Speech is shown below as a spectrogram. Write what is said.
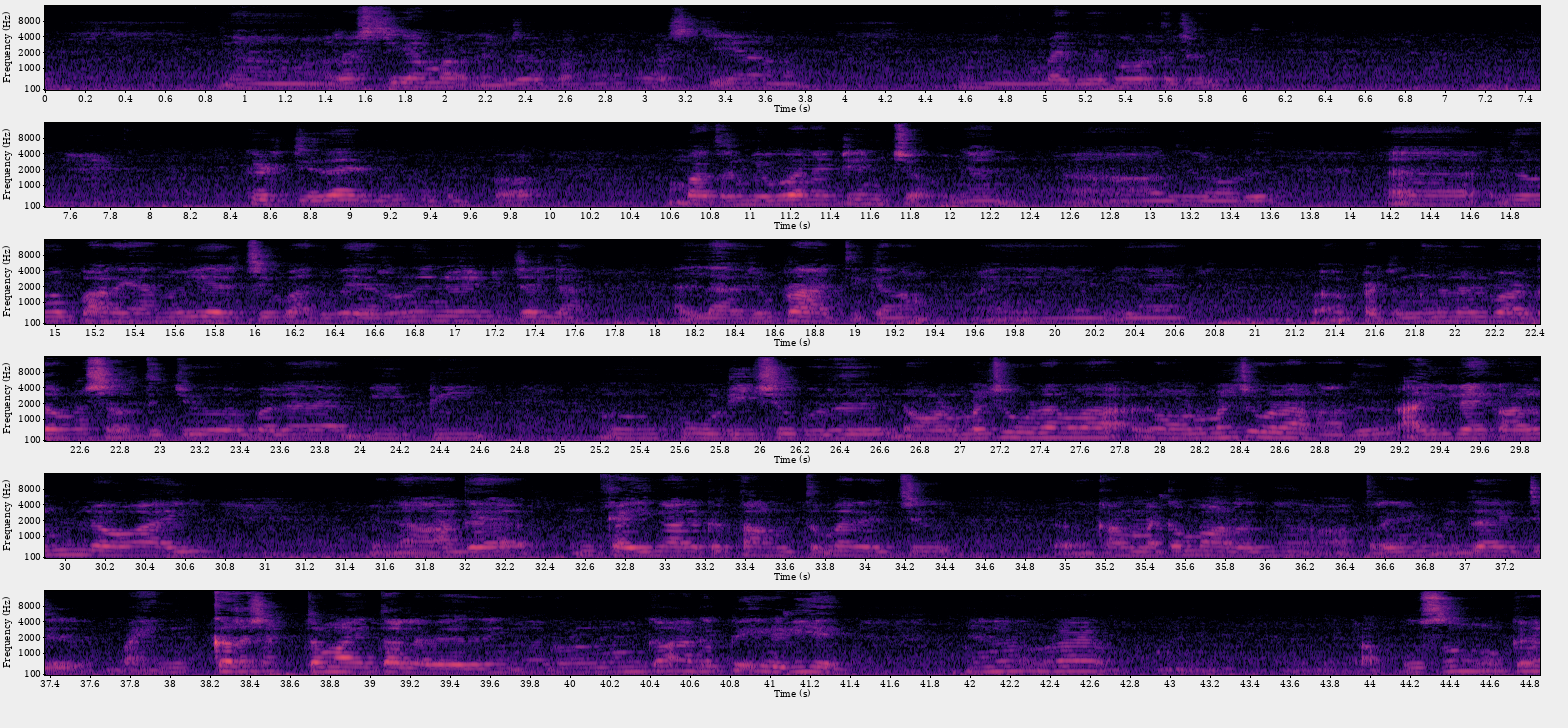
റെസ്റ്റ് ചെയ്യാൻ പറഞ്ഞിട്ടുണ്ട്. അപ്പം റെസ്റ്റ് ചെയ്യാനാണ് ഉം, മരുന്നൊക്കെ കൊടുത്തിട്ട് കെടുത്തിയതായിരുന്നു. ഇപ്പോൾ ബാത്റൂമിൽ പോകാനായിട്ട് എനിച്ചോ ഞാൻ നിങ്ങളോട് ഇതൊന്ന് പറയാമെന്ന് വിചാരിച്ചു. അത് വേറൊന്നിനു വേണ്ടിട്ടല്ല എല്ലാവരും പ്രാർത്ഥിക്കണം. ഇങ്ങനെ പെട്ടെന്ന് ഇങ്ങനെ ഒരുപാട് തവണ ശ്രദ്ധിച്ചു അതുപോലെ ബി പി കൂടി ഷുഗർ നോർമൽ ഷുഗറുള്ള നോർമൽ ഷുഗറാണ് അത് അതിനേക്കാളും ലോ ആയി. പിന്നെ ആകെ കൈയും കാലൊക്കെ തണുത്ത് മരച്ച് കണ്ണൊക്കെ മറിഞ്ഞ് അത്രയും ഇതായിട്ട് ഭയങ്കര ശക്തമായ തലവേദനയും നമുക്ക് ആകെ പേടിയായി. ഞാൻ ഇവിടെ അപ്പൂസും ഒക്കെ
